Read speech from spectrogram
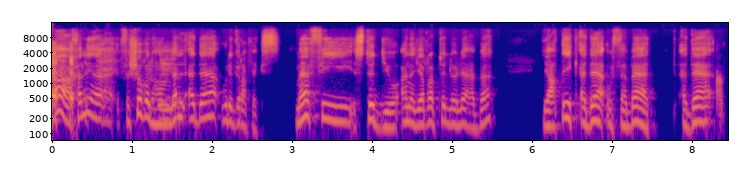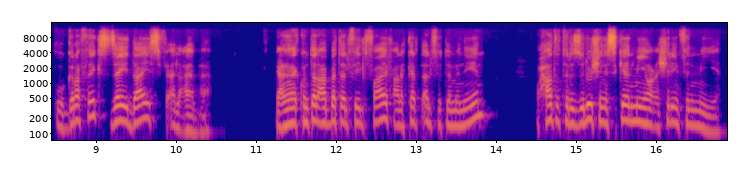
آه خلينا في شغلهم للأداء وال graphics ما في استوديو أنا جربت له لعبة يعطيك أداء وثبات أداء و graphics زي DICE في ألعابها. يعني أنا كنت ألعب Battlefield 5 على كرت 1080 وحاطط resolution scale 120%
